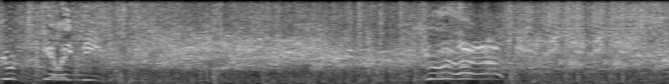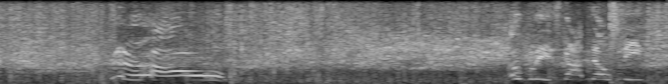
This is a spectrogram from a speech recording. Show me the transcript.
You're killing me! Oh, please, God, no, please!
